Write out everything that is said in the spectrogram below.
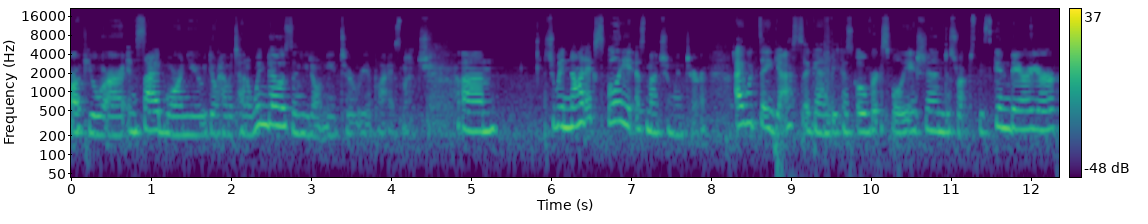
Or if you are inside more and you don't have a ton of windows, then you don't need to reapply as much. Um, should we not exfoliate as much in winter? I would say yes, again, because over exfoliation disrupts the skin barrier.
